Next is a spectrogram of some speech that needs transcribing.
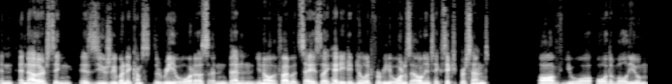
and another thing is usually when it comes to the reorders, and then, you know, if I would say it's like, hey, did you do it for reorders? I only take 6% of your order volume.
